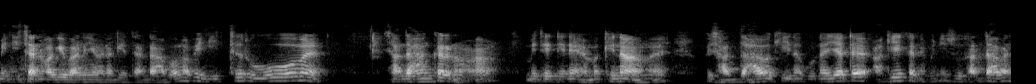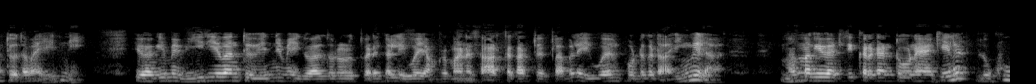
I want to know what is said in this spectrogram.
මේ නිසන් වගේ වණේ වගේ තැනට ආවම අපි නිතරම සඳහන් කරනවා මෙතෙන් දෙන හැම කෙනාම ඔය ශ්‍රද්ධාව කියන ගුණයට අගය කරන මිනිස්සු ශ්‍රද්ධාවන්තයෝ තමයි ඉන්නේ. ඒ වගේම වීරියවන්තයෝ වෙන්නේ මේ ගෙවල් දොරවලුත් වැඩ කරලා ඉව යම් ප්‍රමාණ සාර්ථකත්වයක් ලැබලා ඉවෙන් පොඩකට අයින් වෙලා මම්මගේ වැටලි කරගන්න ඕනෑ කියලා ලොකු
